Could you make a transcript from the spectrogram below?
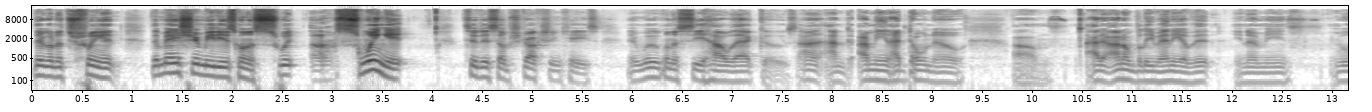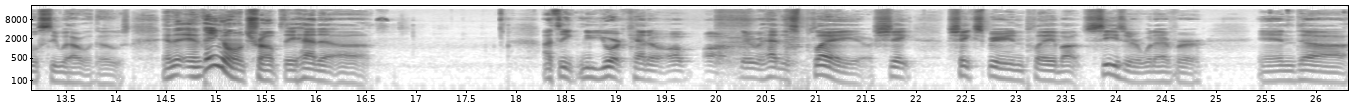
they're going to swing it. The mainstream media is going to sw- uh, swing it to this obstruction case, and we're going to see how that goes. I, I, I mean, I don't know. Um, I, I don't believe any of it. You know what I mean? We'll see how it goes. And and thing on Trump, they had a. Uh, I think New York had a, a, a they had this play or Shake, Shakespearean play about Caesar whatever, and uh,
